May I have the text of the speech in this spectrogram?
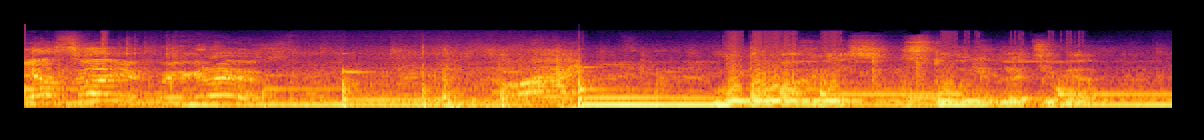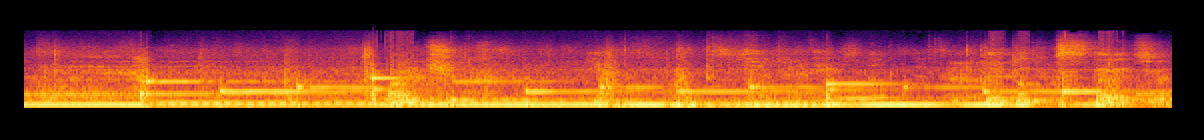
Я с вами поиграю. Не промахнись, стул не для тебя. Мальчик, ты тут кстати.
